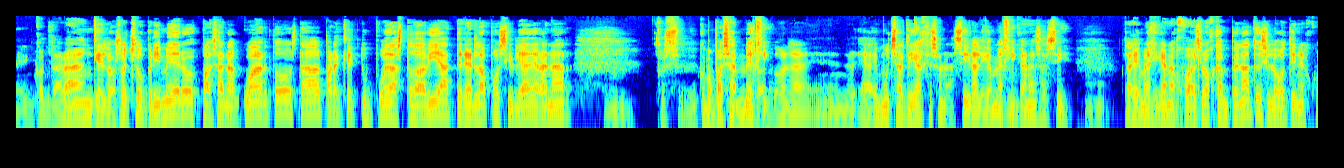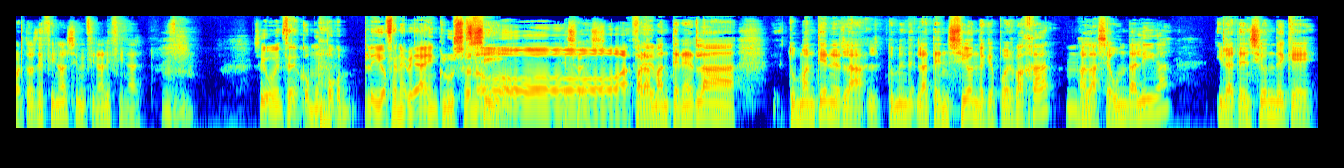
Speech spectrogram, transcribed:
encontrarán que los ocho primeros pasan a cuartos, tal, para que tú puedas todavía tener la posibilidad de ganar pues como pasa en México. en la- en- hay muchas ligas que son así. La Liga Mexicana es así. La Liga Mexicana juegas los campeonatos y luego tienes cuartos de final, semifinal y final. Sí, como un poco playoff NBA incluso, ¿no? Sí, eso es. hacer- Para mantener la. Tú mantienes la tensión de que puedes bajar a la segunda liga y la tensión de que,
